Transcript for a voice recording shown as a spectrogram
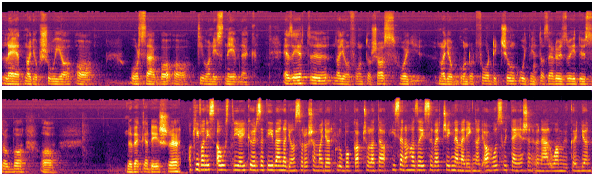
lehet nagyobb súlya a országba a Kivanis névnek. Ezért nagyon fontos az, hogy nagyobb gondot fordítsunk, úgy, mint az előző időszakban, a növekedésre. A Kivanis ausztriai körzetével nagyon szoros a magyar klubok kapcsolata, hiszen a hazai szövetség nem elég nagy ahhoz, hogy teljesen önállóan működjön.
